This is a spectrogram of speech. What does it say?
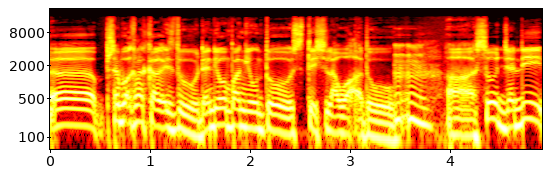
uh, saya buat kelakar kat situ dan dia orang panggil untuk stage lawak tu. Ah, so jadi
